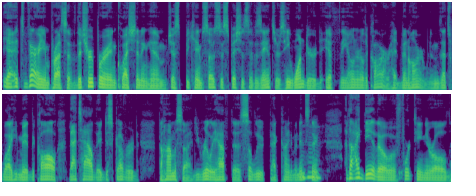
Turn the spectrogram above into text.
Yeah, it's very impressive. The trooper in questioning him just became so suspicious of his answers. He wondered if the owner of the car had been harmed, and that's why he made the call. That's how they discovered the homicide. You really have to salute that kind of an instinct. Mm-hmm. The idea, though, of a 14 year old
